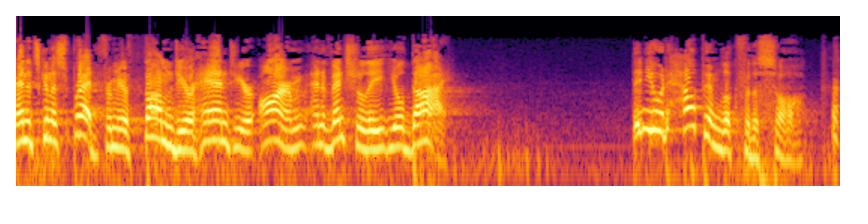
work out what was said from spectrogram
and it's going to spread from your thumb to your hand to your arm, and eventually you'll die, then you would help him look for the saw.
